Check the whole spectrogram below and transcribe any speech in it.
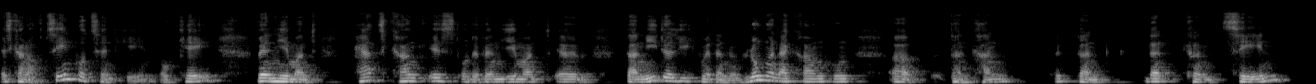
Es kann auf 10 Prozent gehen. Okay, wenn jemand herzkrank ist oder wenn jemand äh, da niederliegt mit einer Lungenerkrankung, äh, dann, kann, dann, dann können 10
